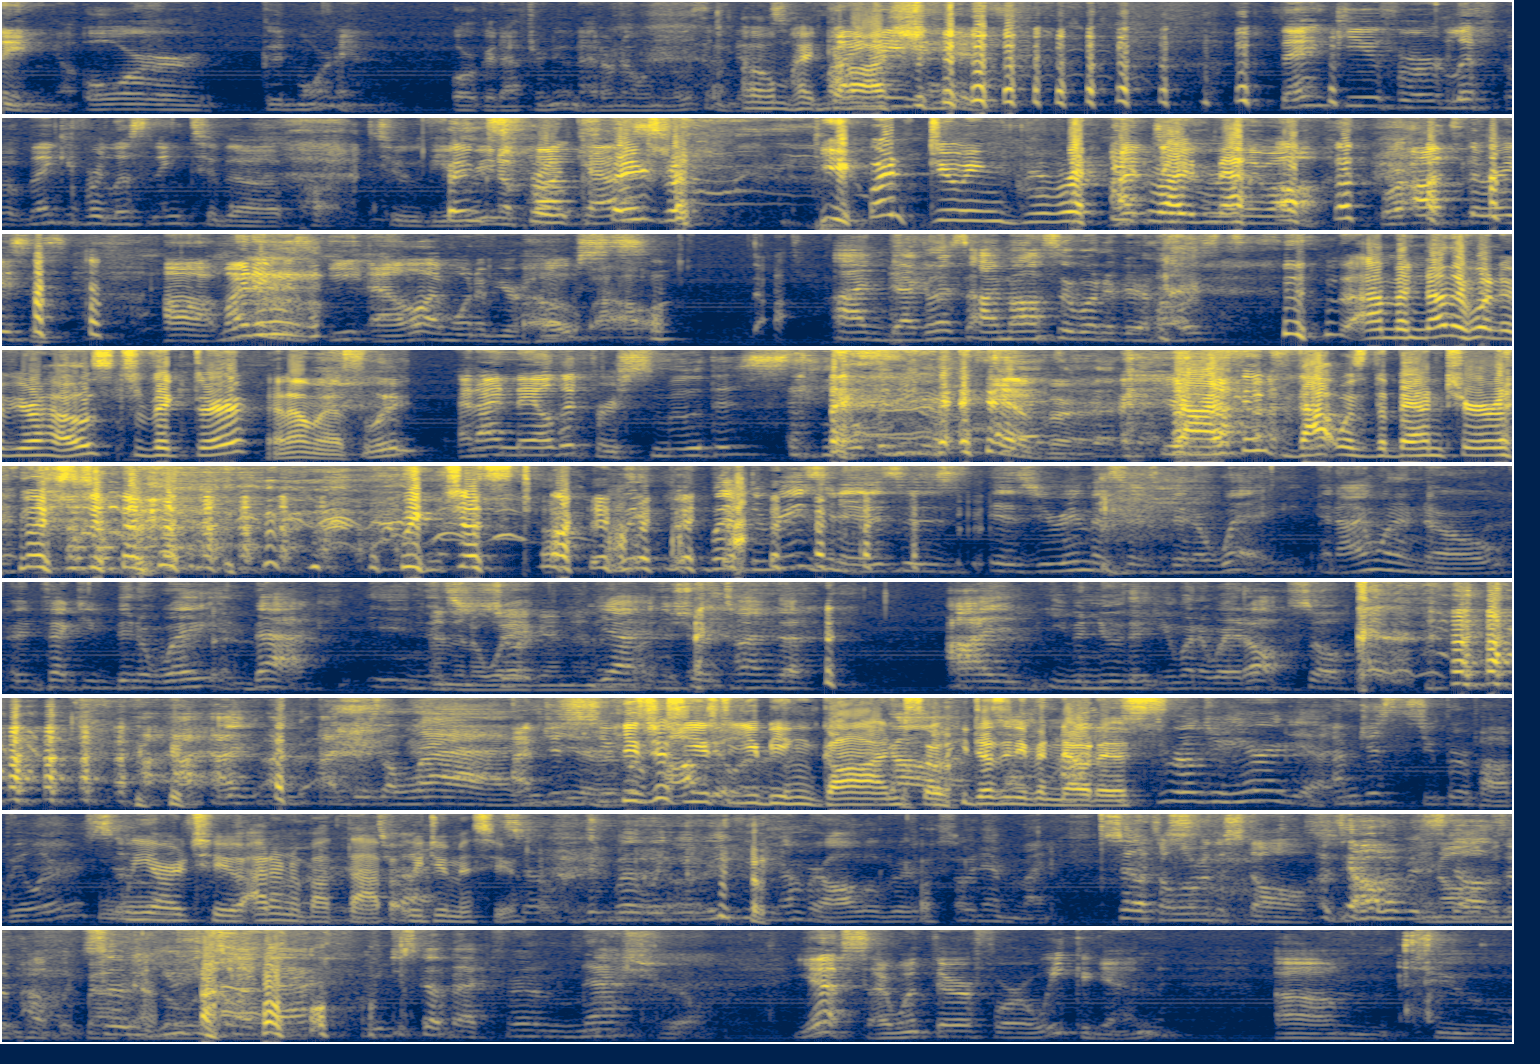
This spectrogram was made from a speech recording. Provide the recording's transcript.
good evening or good morning or good afternoon. I don't know when you're listening to Oh this. my gosh. name is- thank you for lif- thank you for listening to the po- to the Thanks Arena for, podcast. thanks for. You are doing great I'm doing right really now. well. We're on to the races. Uh, my name is El. I'm one of your hosts. Oh, Wow. I'm Douglas. I'm also one of your hosts. I'm another one of your hosts, Victor. And I'm Ashley. And I nailed it for smoothest opening ever. Yeah, I think that was the banter. we just started. But, but the reason is, is, is Urimus has been away, and I want to know. In fact, you've been away and back in this And then away short, again, and then yeah, in the short time that I even knew that you went away at all. So I, I, I, I, there's a lag. I'm just here. super- He's just used to you being gone, so he doesn't Yeah, even I'm just notice. Thrilled you're here again. I'm just super popular. So We are too. I don't know about that, but we do miss you. So, well, when you leave your number all over, oh, never mind. So It's all over the stalls. It's all over the and all over the public So bathrooms. you just got back. You just got back from Nashville. Yes, I went there for a week again um, to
